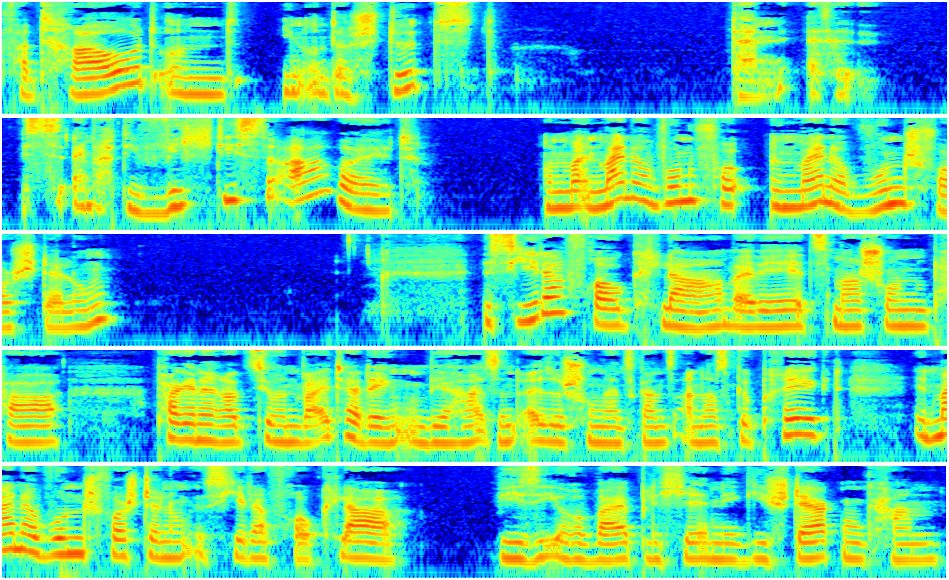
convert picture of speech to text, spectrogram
vertraut und ihn unterstützt, dann also, ist es einfach die wichtigste Arbeit. Und in meiner, in meiner Wunschvorstellung ist jeder Frau klar, weil wir jetzt mal schon ein paar, paar Generationen weiterdenken, wir sind also schon ganz, ganz anders geprägt. In meiner Wunschvorstellung ist jeder Frau klar, wie sie ihre weibliche Energie stärken kann,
